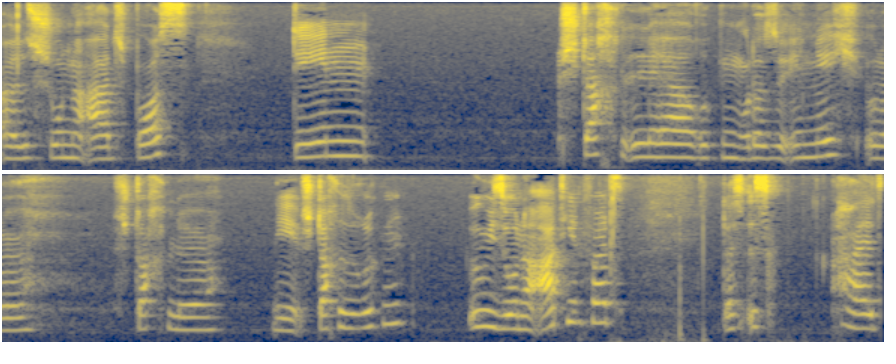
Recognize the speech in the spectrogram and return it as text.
Also schon eine Art Boss. Den Stachlerrücken oder so ähnlich. Oder Stachler. Nee, Stachelrücken. Irgendwie so eine Art jedenfalls. Das ist halt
